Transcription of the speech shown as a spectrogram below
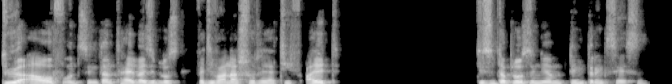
Tür auf und sind dann teilweise bloß, weil die waren auch schon relativ alt. Die sind da bloß in ihrem Ding drin gesessen.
